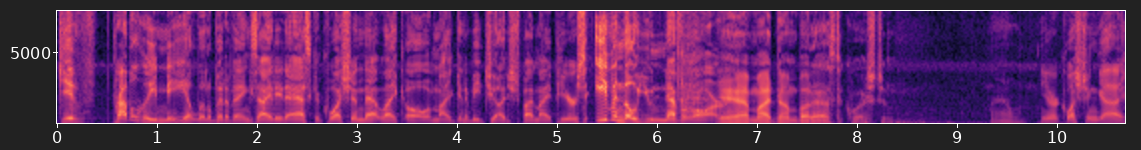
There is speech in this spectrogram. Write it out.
give probably me a little bit of anxiety to ask a question that, like, oh, am I going to be judged by my peers? Even though you never are. yeah, my dumb butt asked a question. Well, you're a question guy.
